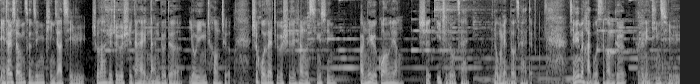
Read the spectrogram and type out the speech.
李泰祥曾经评价齐豫，说他是这个时代难得的游吟唱者，是活在这个世界上的星星，而那个光亮是一直都在，永远都在的。今天的海博私房歌和你听齐豫。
